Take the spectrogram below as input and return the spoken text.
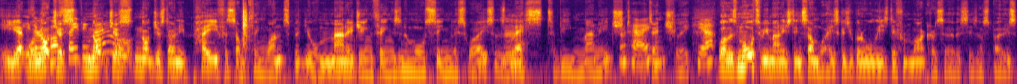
yeah, well, not just not just or? not just only pay for something once, but you're managing things in a more seamless way. So there's mm. less to be managed okay. potentially. Yeah. Well, there's more to be managed in some ways because you've got all these different microservices, I suppose.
